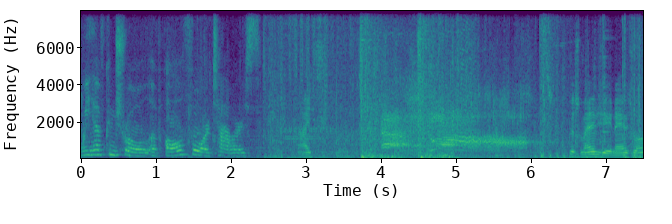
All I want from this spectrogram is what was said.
We have control of all four towers. Nice. Got some energy in there as well.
